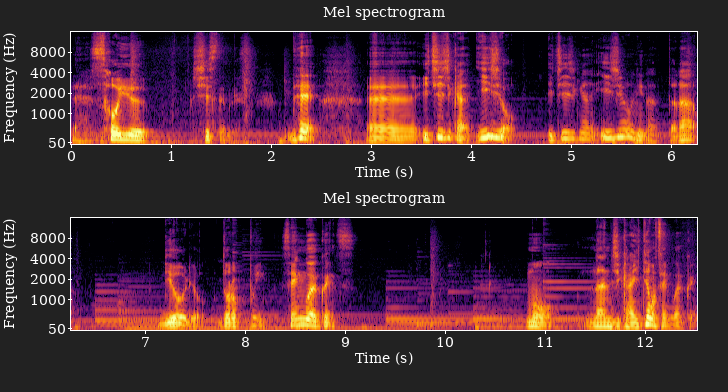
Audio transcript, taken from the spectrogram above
えー、そういうシステムです。で、えー、1時間以上1時間以上になったら利用料ドロップイン。1500円です。もう何時間いても1500円。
